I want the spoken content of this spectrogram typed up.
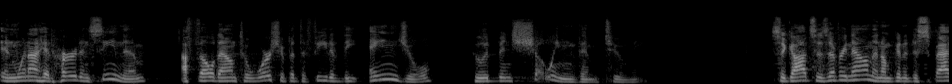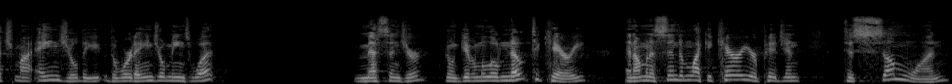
and when I had heard and seen them, I fell down to worship at the feet of the angel who had been showing them to me. So God says, every now and then I'm going to dispatch my angel. The, the word angel means what? Messenger. I'm going to give him a little note to carry, and I'm going to send him like a carrier pigeon to someone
